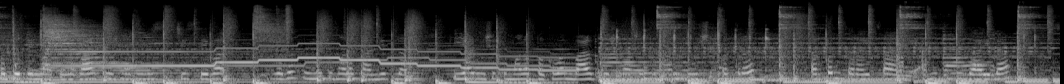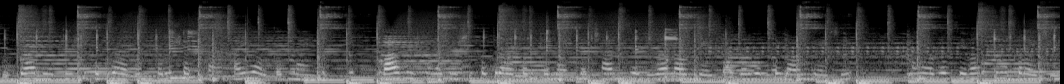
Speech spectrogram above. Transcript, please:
पद्धतीने आपल्याला बाळकृष्णाची सेवा जसं तुम्ही तुम्हाला सांगितलं या दिवशी तुम्हाला भगवान बाळकृष्णाचे तुम्हाला तुळशीपत्र अर्पण करायचं आहे. आणि तुम्ही गाईला सुद्धा तुळशीपत्र अर्पण करू शकता. काही हरकत नाही. बाळकृष्णाला तुळशीपत्र अर्पण केल्यानंतर छान दिवा लावून घ्यायचा अगरबत्ती लावून घ्यायची आणि आपण सेवा सुरू करायची.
